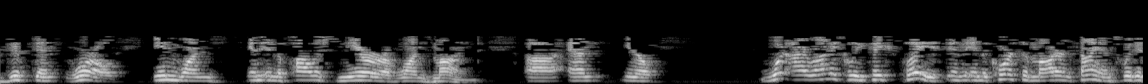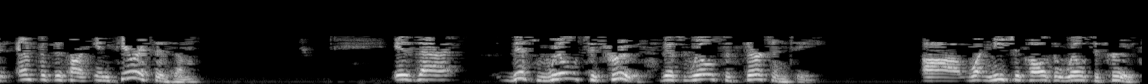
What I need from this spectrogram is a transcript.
existent world in one's in, in the polished mirror of one's mind. Uh, and you know, what ironically takes place in, in the course of modern science with its emphasis on empiricism is that this will to truth, this will to certainty, uh, what Nietzsche calls the will to truth,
